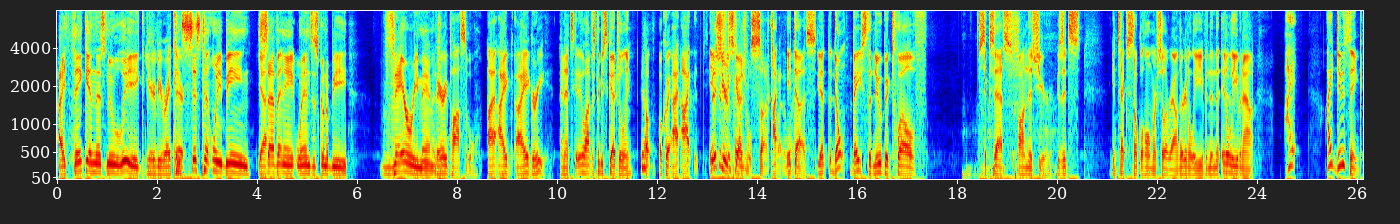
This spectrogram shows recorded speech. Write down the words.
I think in this new league, You're going to be right there. consistently being Yeah. seven, eight wins is going to be very manageable. Very possible. I, I I agree, and it's a lot of it's going to be scheduling. Yep. Okay. I, I This year's point. schedule sucks, I- by the way. It does. Yeah, don't base the new Big Twelve success on this year because it's again Texas and Oklahoma are still around. They're going to leave, and then the, it'll even out. I I do think,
